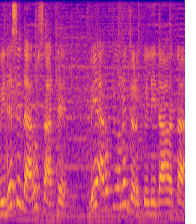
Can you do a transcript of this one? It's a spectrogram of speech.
વિદેશી દારૂ સાથે બે આરોપીઓને ઝડપી લીધા હતા.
